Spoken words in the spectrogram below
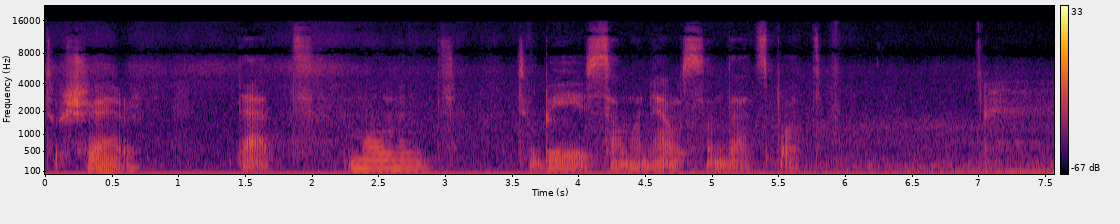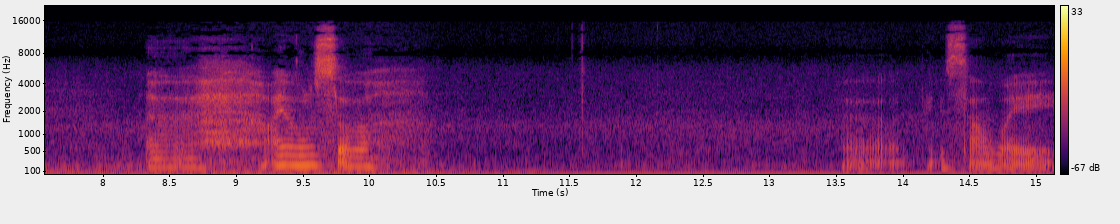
to share that moment to be someone else on that spot. Uh, I also, uh, in some way,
